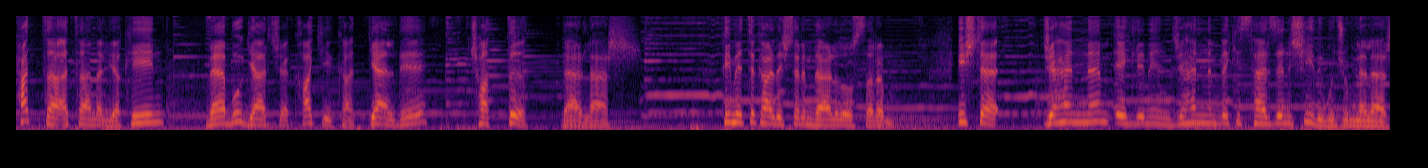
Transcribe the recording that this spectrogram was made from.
Hatta etanel yakin ve bu gerçek hakikat geldi, çattı derler. Kıymetli kardeşlerim, değerli dostlarım. İşte cehennem ehlinin cehennemdeki serzenişiydi bu cümleler.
